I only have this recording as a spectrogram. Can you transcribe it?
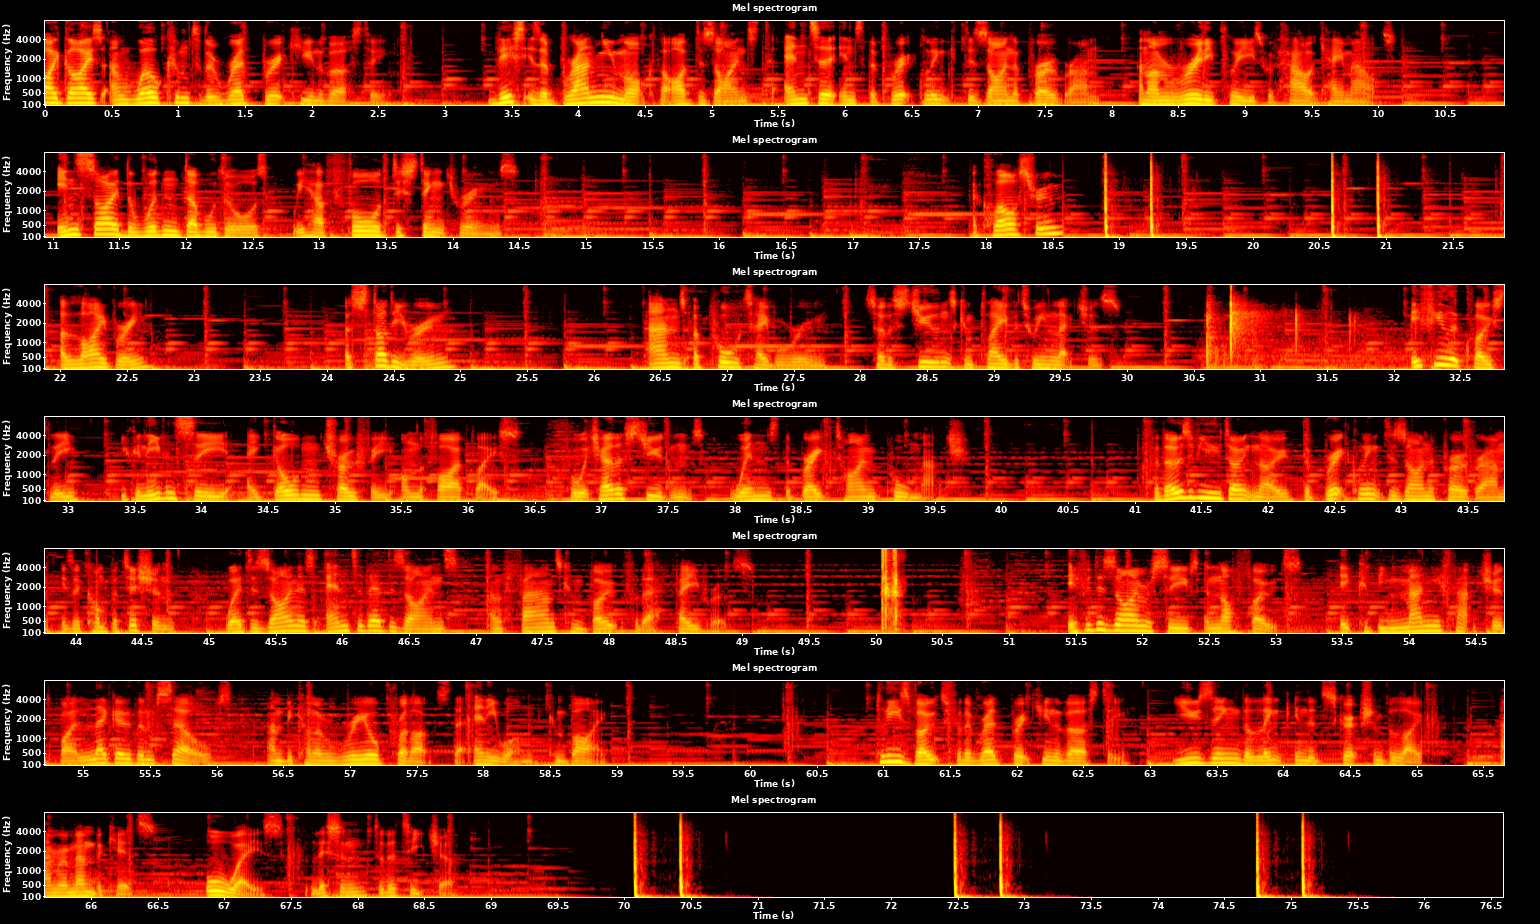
Hi guys and welcome to the Red Brick University. This is a brand new MOC that I've designed to enter into the Bricklink Designer program and I'm really pleased with how it came out. Inside the wooden double doors we have four distinct rooms. A classroom, a library, a study room, and a pool table room so the students can play between lectures. If you look closely, you can even see a golden trophy on the fireplace for whichever student wins the break time pool match. For those of you who don't know, the Bricklink Designer Programme is a competition where designers enter their designs and fans can vote for their favourites. If a design receives enough votes, it could be manufactured by LEGO themselves and become a real product that anyone can buy. Please vote for the Red Brick University using the link in the description below. And remember kids, always listen to the teacher.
